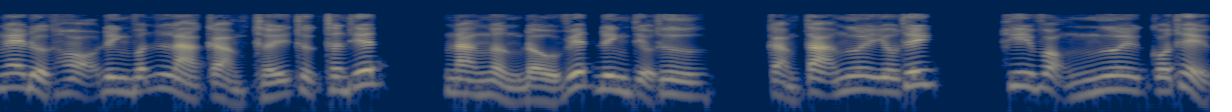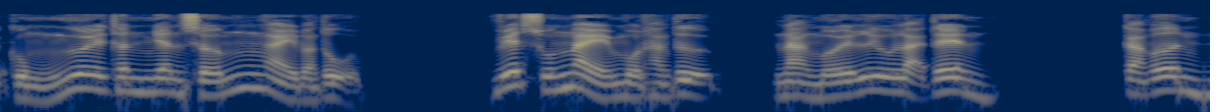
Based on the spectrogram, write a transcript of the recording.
nghe được họ Đinh vẫn là cảm thấy thực thân thiết, nàng ngẩng đầu viết Đinh tiểu thư, cảm tạ ngươi yêu thích, hy vọng ngươi có thể cùng ngươi thân nhân sớm ngày đoàn tụ. Viết xuống này một hàng tự, nàng mới lưu lại tên. Cảm ơn,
